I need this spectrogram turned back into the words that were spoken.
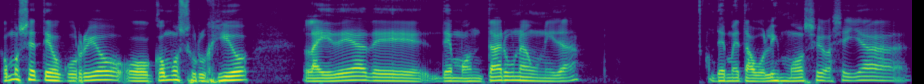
¿Cómo se te ocurrió o cómo surgió la idea de, montar una unidad de metabolismo óseo hace ya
